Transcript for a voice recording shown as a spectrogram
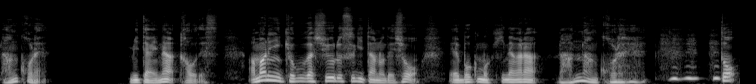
なんこれみたいな顔です。あまりに曲がシュールすぎたのでしょう。えー僕も聞きながら、なんなんこれ？うん。と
